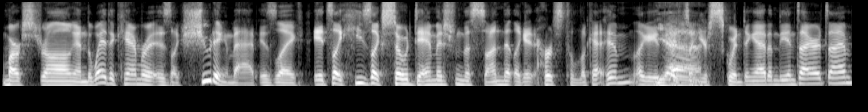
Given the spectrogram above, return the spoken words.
Mark Strong. And the way the camera is like shooting that is like it's like he's like so damaged from the sun that like it hurts to look at him. Like it- Yeah. it's like you're squinting at him the entire time.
